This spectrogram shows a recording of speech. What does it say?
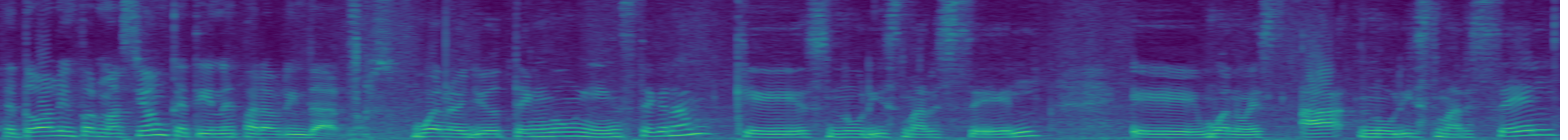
de toda la información que tienes para brindarnos. Bueno, yo tengo un Instagram que es Nuris Marcel, eh, bueno, es a Nuris Marcel,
